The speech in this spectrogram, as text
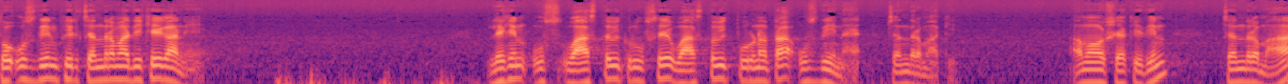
तो उस दिन फिर चंद्रमा दिखेगा नहीं। लेकिन उस वास्तविक रूप से वास्तविक पूर्णता उस दिन है, चंद्रमा की। अमावस्या के दिन चंद्रमा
